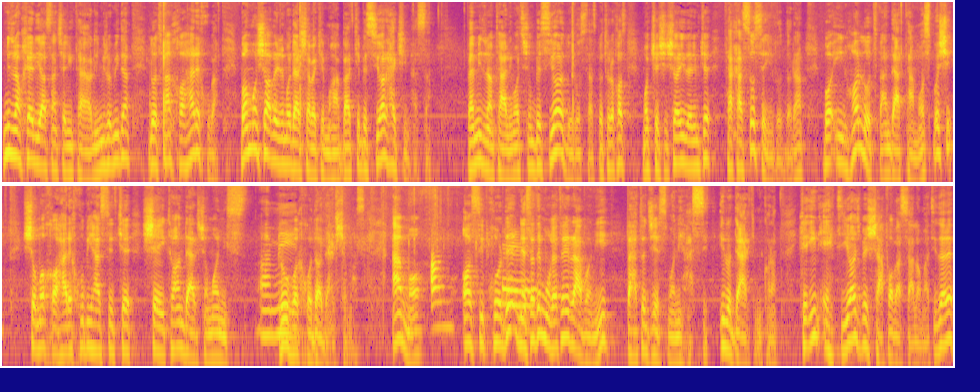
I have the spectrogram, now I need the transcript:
می‌دونم خیلی هستن چنین تعلیمی رو میدم. لطفا خواهر خوبم. با مشاورین ما در شبکه محبت که بسیار حکیم هستن و می‌دونم تعلیماتشون بسیار درست است. به طور خاص ما کشیشایی داریم که تخصص این رو دارن با اینها لطفا در تماس باشید. شما خواهر خوبی هستید که شیطان در شما نیست. آمین. روح خدا در شماست. اما. آسیب خورده نسبت موقعیت روانی و حتی جسمانی هستید. این رو درک می‌کنم که این احتیاج به شفا و سلامتی داره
